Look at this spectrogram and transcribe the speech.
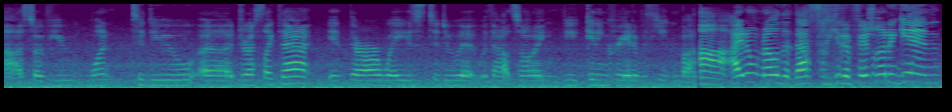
uh, so if you want to do a dress like that, it, there are ways to do it without sewing. Be getting creative with heat and bond. Uh, I don't know that that's like an official. And again,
